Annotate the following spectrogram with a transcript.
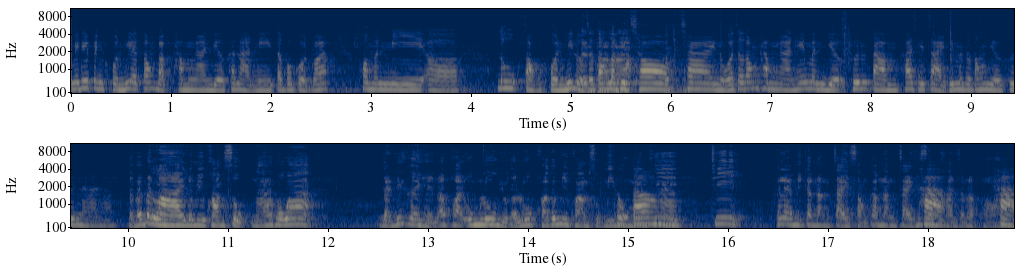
ไม่ได้เป็นคนที่จะต้องแบบทำงานเยอะขนาดนี้ แต่ปรากฏว่าพอมันมีเอ่อลูกสองคนที่หนูจะต้องรับผิดชอบใช่หนูก็จะต้องทำงานให้มันเยอะขึ้นตามค่าใช้จ่ายที่มันจะต้องเยอะขึ้นนะคะแต่ไม่เป็นไรเรามีความสุขนะ เพราะว่าอย่างที่เคยเห็นว่าพลอยอุ้มลูกอยู่กับลูกพลอยก็มีความสุขมีถูโมกเมต้นองต์ที่ค่ะที่ เขาเรียกมีกำลังใจสองกำลังใจที่ค่ะสำคัญสำหรับพลอยค่ะ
